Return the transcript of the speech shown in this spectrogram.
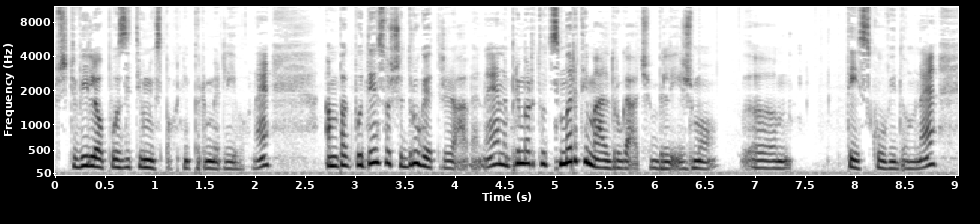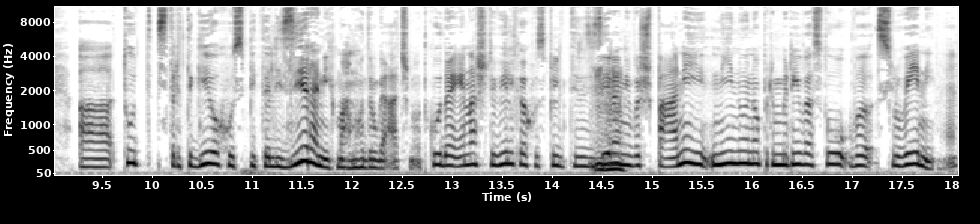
število pozitivnih spoh ni primerljivo. Ne? Ampak potem so še druge težave. Naprimer, tudi smrti mal drugače beležimo. Um, Te s COVID-om. Uh, tudi strategijo hospitaliziranih imamo drugačno. Tako da ena številka hospitaliziranih mhm. v Španiji ni nujno primerljiva s to v Sloveniji. Ne?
